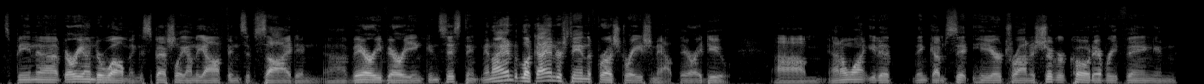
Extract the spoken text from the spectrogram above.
it's been uh, very underwhelming, especially on the offensive side, and uh, very, very inconsistent. And I look, I understand the frustration out there. I do. Um, I don't want you to think I'm sitting here trying to sugarcoat everything and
